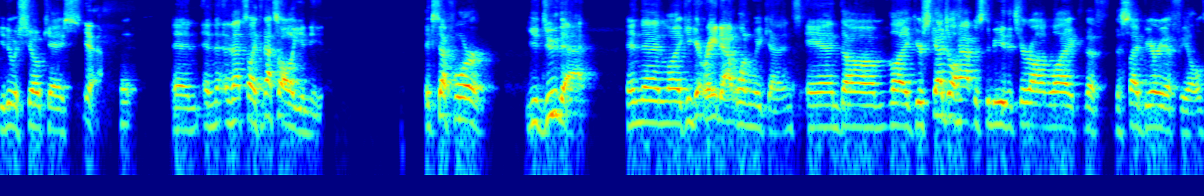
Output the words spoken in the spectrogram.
you do a showcase. Yeah. And and and that's like that's all you need. Except for you do that and then like you get rained out one weekend and um, like your schedule happens to be that you're on like the the Siberia field,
